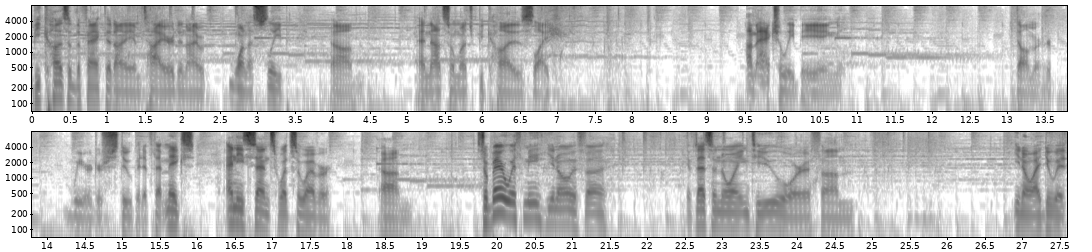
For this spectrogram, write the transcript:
because of the fact that I am tired and I want to sleep, um, and not so much because, like, I'm actually being dumb or weird or stupid, if that makes any sense whatsoever. Um, so bear with me, you know, if uh, if that's annoying to you or if um you know I do it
